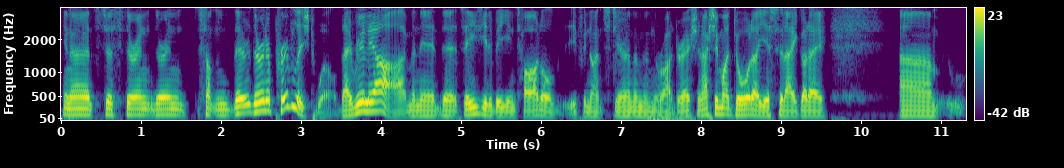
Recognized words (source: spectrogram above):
you know it's just they're in they're in something they're they're in a privileged world. They really are. I mean, they're, they're, it's easy to be entitled if you're not steering them in the right direction. Actually, my daughter yesterday got a um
